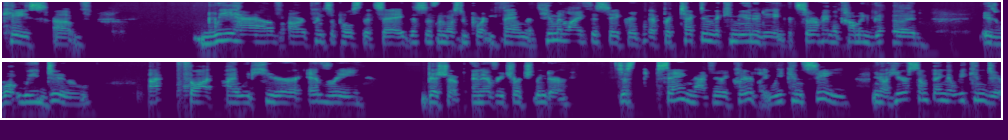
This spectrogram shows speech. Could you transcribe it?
case of we have our principles that say this is the most important thing that human life is sacred that protecting the community that serving the common good is what we do, I thought I would hear every bishop and every church leader just saying that very clearly. We can see, you know, here's something that we can do.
